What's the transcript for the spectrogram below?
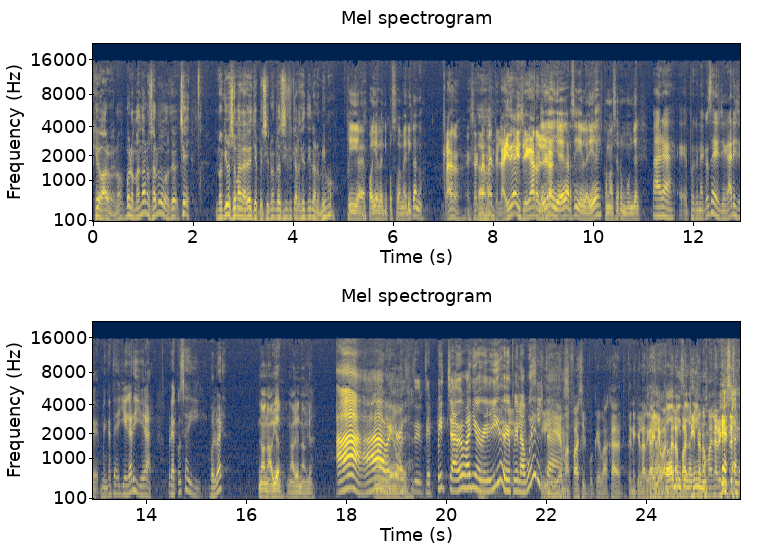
Qué bárbaro, ¿no? Bueno, mandanos saludos. Che, no quiero ser mala leche, pero si no clasifica Argentina, lo mismo. Y apoyar al equipo sudamericano. Claro, exactamente. La idea es llegar o La idea llegar. es llegar, sí, la idea es conocer un mundial. Para, eh, porque una cosa es llegar y lle- me encanta llegar y llegar. Otra cosa y volver. No, en avión, en avión, en avión. Ah, ah, No, bueno, vale. se, se pecha dos años de ida y después la Y vuelta. es más fácil porque baja, te tenés que largar y levantar la patita nomás en la bici.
